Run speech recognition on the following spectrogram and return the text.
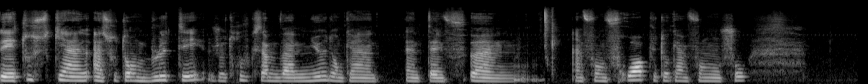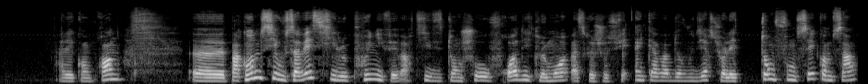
et tout ce qui est un, sous-ton bleuté. Je trouve que ça me va mieux. Donc, un, un, un fond froid plutôt qu'un fond chaud. Allez comprendre. Euh, par contre, si vous savez si le prune il fait partie des tons chauds ou froids, dites-le moi parce que je suis incapable de vous dire sur les tons foncés comme ça.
